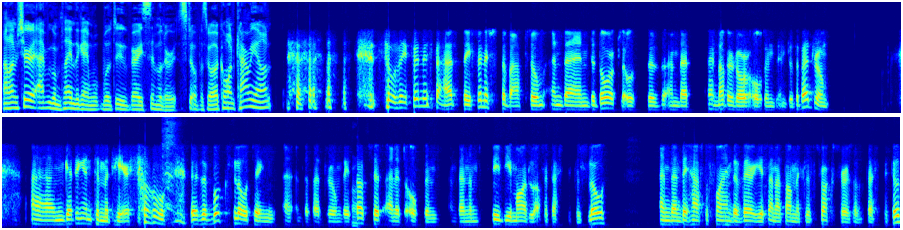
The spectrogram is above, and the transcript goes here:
I'm sure everyone playing the game will do very similar stuff as well. Go on, carry on. so they finish that, they finish the bathroom, and then the door closes, and that another door opens into the bedroom. um, getting intimate here. So there's a book floating uh, in the bedroom. They touch it and it opens, and then a 3D model of a testicle floats. And then they have to find the various anatomical structures of the testicle.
